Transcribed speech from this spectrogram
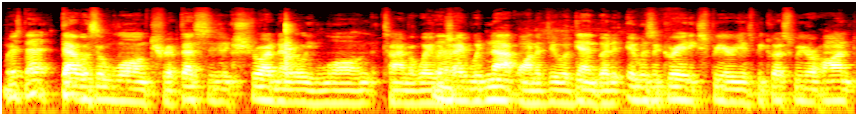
"Where's that?" That was a long trip. That's an extraordinarily long time away, which Yeah. I would not want to do again. But it, it was a great experience because we were on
